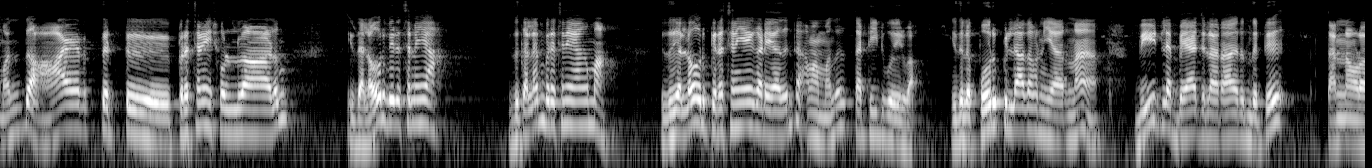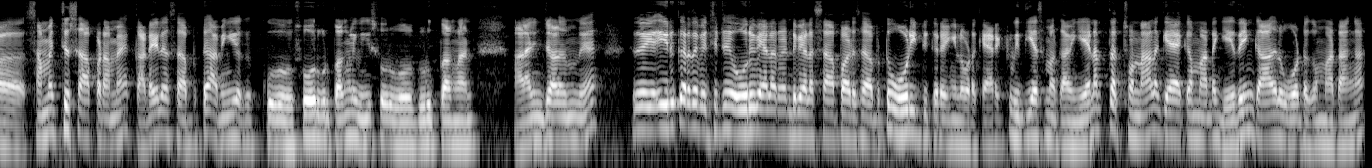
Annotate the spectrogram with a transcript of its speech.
வந்து ஆயிரத்தெட்டு பிரச்சனை சொல்லாலும் இதெல்லாம் ஒரு பிரச்சனையா? இதுக்கெல்லாம் பிரச்சனையாகுமா? இதுக்கெல்லாம் ஒரு பிரச்சனையே கிடையாதுன்ட்டு அவன் வந்து தட்டிட்டு போயிடுவான் இதில் பொறுப்பு இல்லாதவன் யாருன்னா வீட்டில் பேச்சுலராக இருந்துட்டு தன்னோட சமைச்சு சாப்பிடாம கடையில் சாப்பிட்டு அவங்க கு- சோறு கொடுப்பாங்களா இவங்க சோறு கொடுப்பாங்களான்னு அலைஞ்சாலுமே இருக்கிறத வச்சுட்டு ஒரு வேளை ரெண்டு வேளை சாப்பாடு சாப்பிட்டு ஓடிட்டு இருக்கிறவங்களோட கேரக்டர் வித்தியாசமாக இருக்காங்க. எனத்தை சொன்னாலும் கேட்க மாட்டாங்க எதையும் காதில் ஓட்டுக்க மாட்டாங்க.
